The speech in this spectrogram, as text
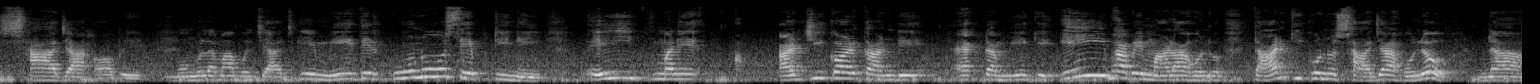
সাজা হবে। মঙ্গলা মা বলছে, আজকে মেয়েদের কোনো সেফটি নেই। এই মানে আর্যিকর কাণ্ডে একটা মেয়েকে এইভাবে মারা হলো। তার কি কোনো সাজা হলো? না।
